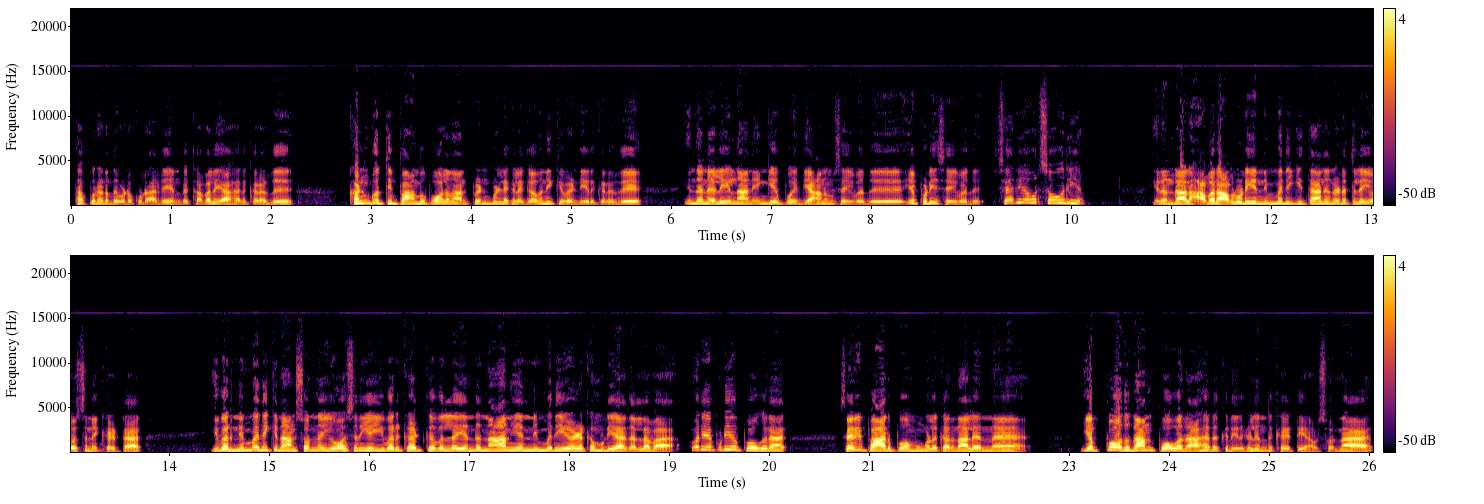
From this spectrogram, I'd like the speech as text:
தப்பு நடந்து விடக்கூடாது என்று கவலையாக இருக்கிறது. கண்குத்தி பாம்பு போல நான் பெண் பிள்ளைகளை கவனிக்க வேண்டி இருக்கிறது இந்த நிலையில் நான் எங்கே போய் தியானம் செய்வது எப்படி செய்வது? சரி அவர் சௌரியம். இருந்தால் அவர் அவருடைய நிம்மதிக்குத்தான் என்னிடத்துல யோசனை கேட்டார். இவர் நிம்மதிக்கு நான் சொன்ன யோசனையை இவர் கேட்கவில்லை என்று நான் என் நிம்மதியை இழக்க முடியாது அல்லவா? அவர் எப்படியோ போகிறார். சரி பார்ப்போம் உங்களுக்கு அதனால் என்ன? எப்போதுதான் போவதாக இருக்கிறீர்கள் என்று கேட்டேன். அவர் சொன்னார்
